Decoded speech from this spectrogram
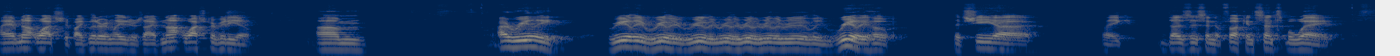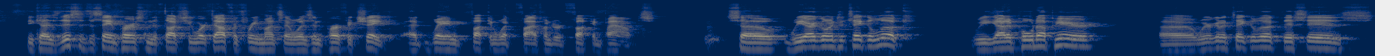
I have not watched it by Glitter and Lazers. I have not watched her video. Um, I really, really, really, really, really, really, really, really, really hope that she uh, like does this in a fucking sensible way, because this is the same person that thought she worked out for three months and was in perfect shape at weighing fucking what five hundred fucking pounds. So we are going to take a look. We got it pulled up here. Uh, we're going to take a look. This is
